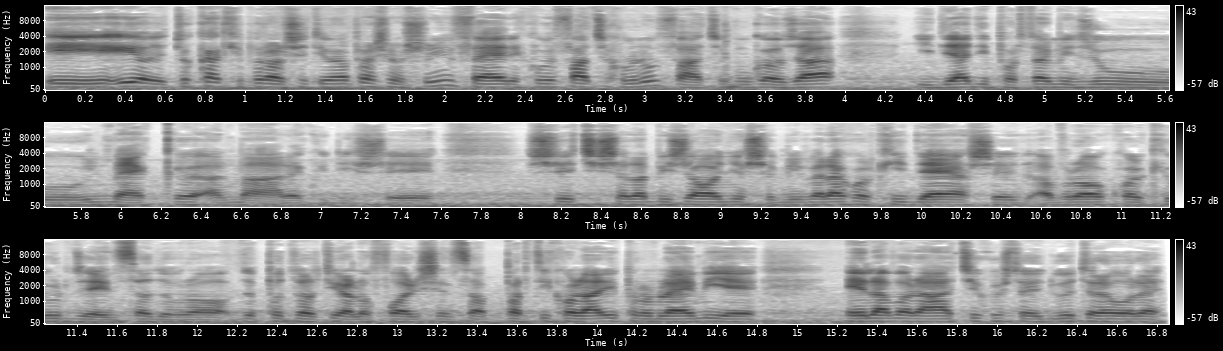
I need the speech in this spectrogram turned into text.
E io ho detto cacchio però la settimana prossima sono in ferie, come faccio, come non faccio, comunque ho già idea di portarmi giù il Mac al mare, quindi se, se ci sarà bisogno, se mi verrà qualche idea, se avrò qualche urgenza dovrò, potrò tirarlo fuori senza particolari problemi e, e lavorarci queste due o tre ore.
